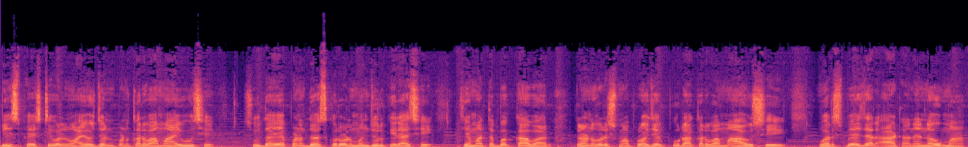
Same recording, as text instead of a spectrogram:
બીચ ફેસ્ટિવલનું આયોજન પણ કરવામાં આવ્યું છે. સુદાએ પણ દસ કરોડ મંજૂર કર્યા છે, જેમાં તબક્કાવાર ત્રણ વર્ષમાં પ્રોજેક્ટ પૂરા કરવામાં આવશે. વર્ષ બે હજાર આઠ અને નવમાં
